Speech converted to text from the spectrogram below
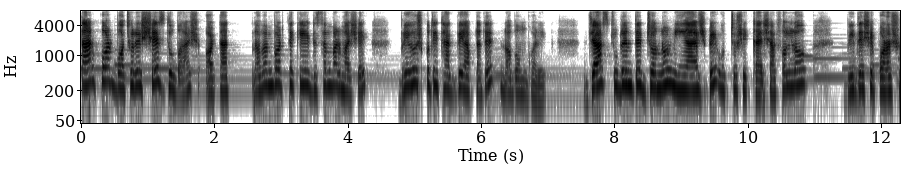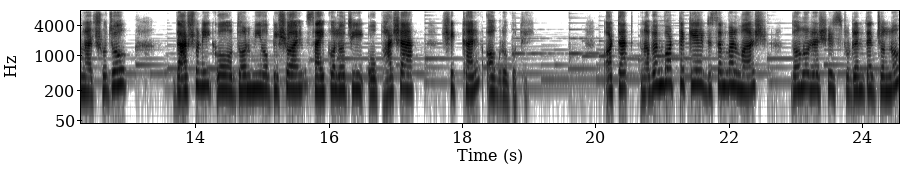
তারপর বছরের শেষ দু মাস, অর্থাৎ নভেম্বর থেকে ডিসেম্বর মাসে বৃহস্পতি থাকবে আপনাদের নবম ঘরে, যা স্টুডেন্টদের জন্য নিয়ে আসবে উচ্চশিক্ষায় সাফল্য, বিদেশে পড়াশোনার সুযোগ, দার্শনিক ও ধর্মীয় বিষয় সাইকোলজি ও ভাষা শিক্ষায় অগ্রগতি। অর্থাৎ নভেম্বর থেকে ডিসেম্বর মাস ধনুরাশির স্টুডেন্টদের জন্য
